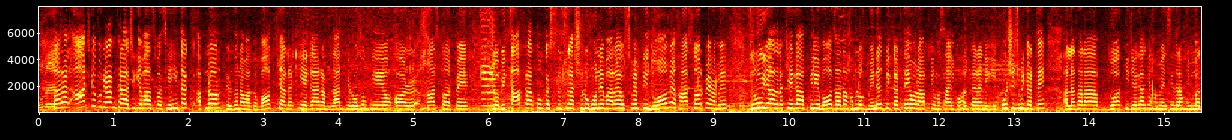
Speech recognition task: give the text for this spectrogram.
बहरहाल, आज का प्रोग्राम कराची के पास बस यहीं तक। अपना और किरदो नवा का बहुत ख्याल रखिएगा। रमज़ान के रोज़ों के और ख़ास तौर पे जो अभी ताक रातों का सिलसिला शुरू होने वाला है, उसमें अपनी दुआओं में खास तौर पे हमें ज़रूर याद रखिएगा। आपके लिए बहुत ज़्यादा हम लोग मेहनत भी करते हैं और आपके मसाइल को हल कराने की कोशिश भी करते हैं। अल्लाह ताला आप दुआ कीजिएगा कि हमें इसी तरह हिम्मत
